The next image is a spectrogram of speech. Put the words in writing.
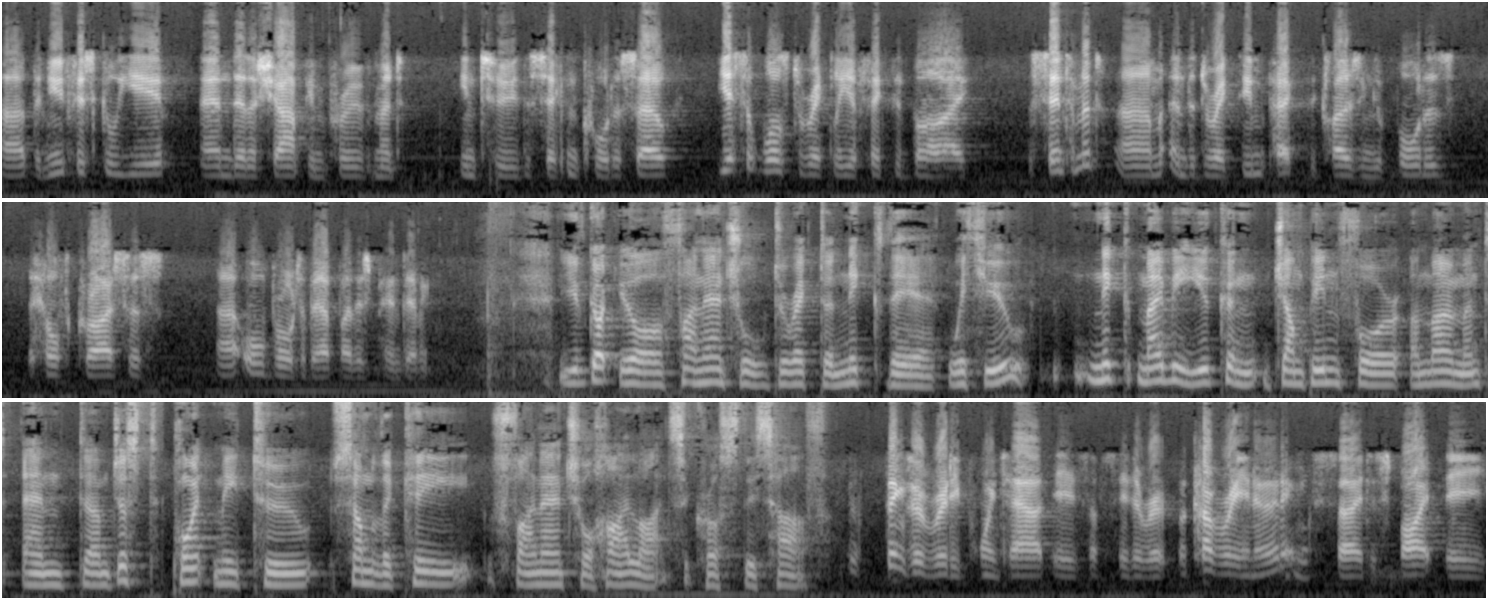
uh, the new fiscal year, and then a sharp improvement into the second quarter. So yes, it was directly affected by the sentiment um, and the direct impact, the closing of borders, the health crisis, uh, all brought about by this pandemic. You've got your financial director, Nick, there with you. Nick, maybe you can jump in for a moment and um, just point me to some of the key financial highlights across this half. The things we really point out is obviously the re- recovery in earnings. So, despite the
